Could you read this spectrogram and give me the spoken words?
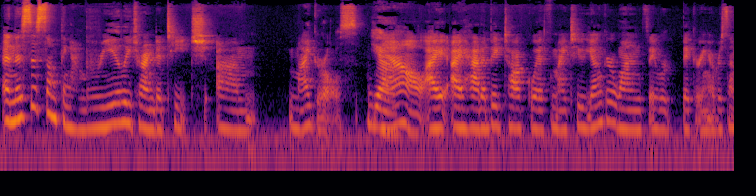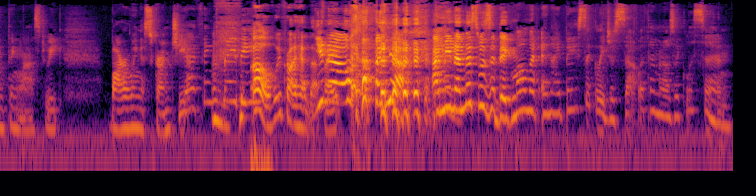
and this is something I'm really trying to teach um, my girls Yeah. now. I, I had a big talk with my two younger ones. They were bickering over something last week, borrowing a scrunchie, I think maybe. Oh, we probably had that. You fight. know, yeah. I mean, and this was a big moment, and I basically just sat with him and I was like, "Listen,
